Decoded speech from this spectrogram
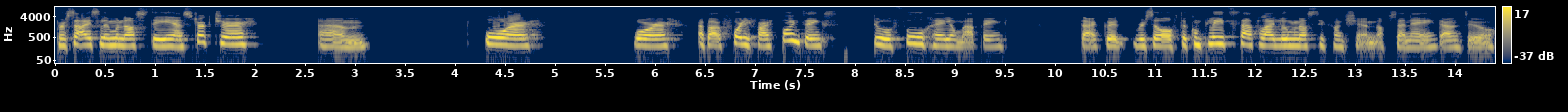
precise luminosity and structure, um, or for about 45 pointings, do a full halo mapping that could resolve the complete satellite luminosity function of Cen A down to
